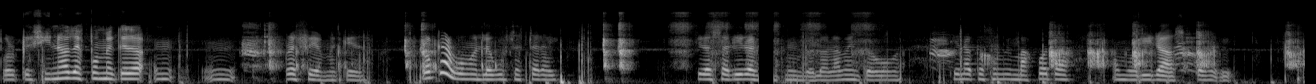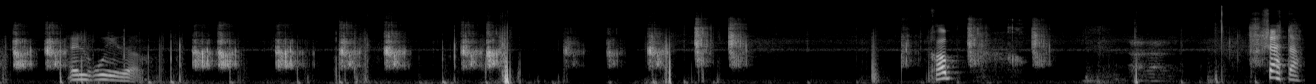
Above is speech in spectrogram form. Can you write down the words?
Porque si no, después me queda un, un re feo me queda. ¿Por qué a Argumen le gusta estar ahí? Quiero salir al mundo, lo lamento, Argumen. Tienes que ser mi mascota o morirás el, Widow. Hop. Ya está.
